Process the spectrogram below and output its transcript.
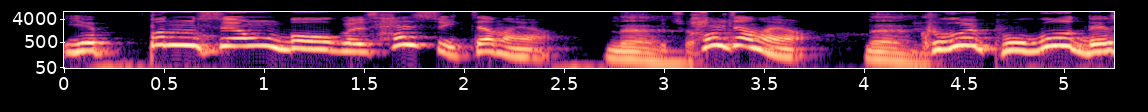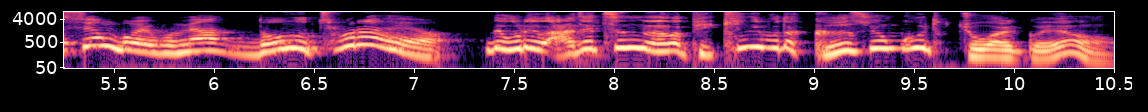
예쁜 수영복을 살 수 있잖아요. 네. 그쵸. 팔잖아요. 네. 그걸 보고 내 수영복을 보면 너무 초라해요. 근데 우리 아제트는 아마 비키니보다 그 수영복을 더 좋아할 거예요.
